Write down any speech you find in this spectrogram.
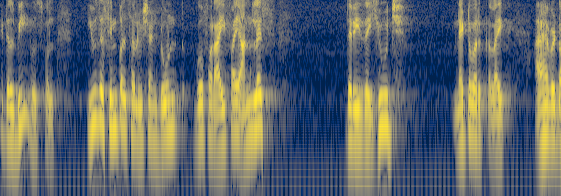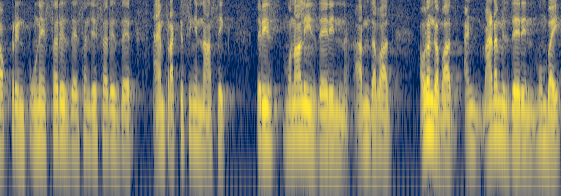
it will be useful. Use a simple solution. Don't go for i5 unless there is a huge network like I have a doctor in Pune, sir is there, Sanjay sir is there, I am practicing in Nasik, there is Monali is there in Ahmedabad, Aurangabad, and madam is there in Mumbai.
